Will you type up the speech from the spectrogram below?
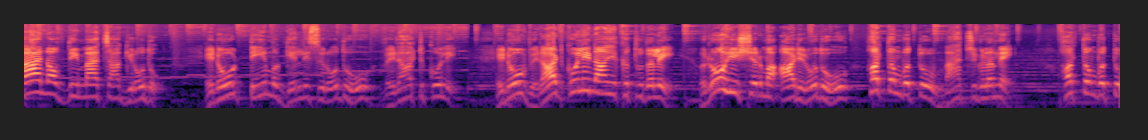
ಮ್ಯಾನ್ ಆಫ್ ದಿ ಮ್ಯಾಚ್ ಆಗಿರೋದು. ಇನ್ನು ಟೀಮ್ ಗೆಲ್ಲಿಸಿರೋದು ವಿರಾಟ್ ಕೊಹ್ಲಿ. ಇನ್ನು ವಿರಾಟ್ ಕೊಹ್ಲಿ ನಾಯಕತ್ವದಲ್ಲಿ ರೋಹಿತ್ ಶರ್ಮಾ ಆಡಿರೋದು ಹತ್ತೊಂಬತ್ತು ಮ್ಯಾಚ್ಗಳನ್ನೇ. ಹತ್ತೊಂಬತ್ತು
